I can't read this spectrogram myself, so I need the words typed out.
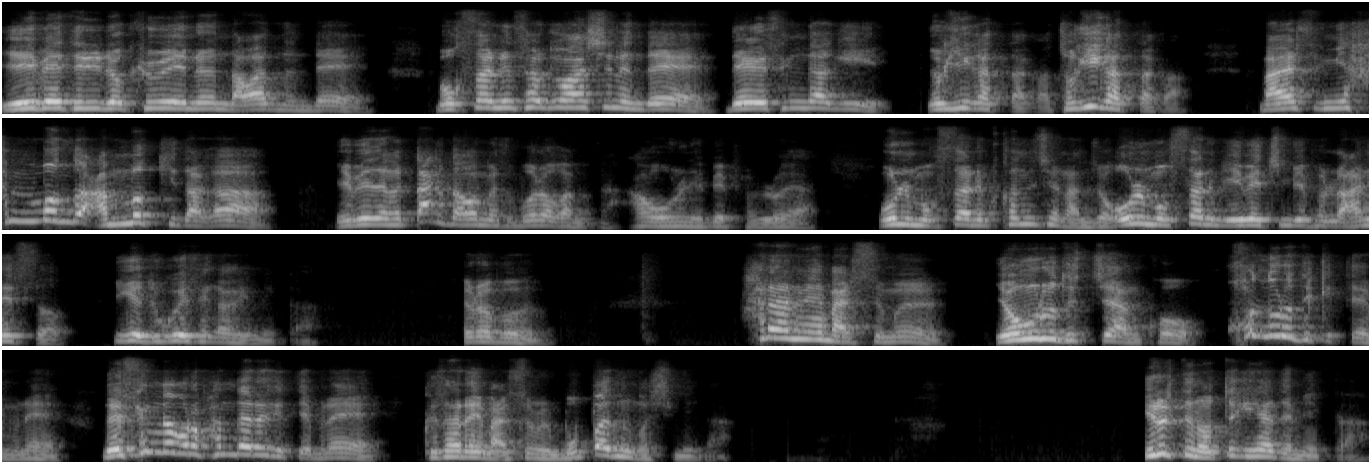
예배 드리러 교회는 나왔는데 목사님 설교하시는데 내 생각이 여기 갔다가 저기 갔다가 말씀이 한 번도 안 먹히다가 예배당을 딱 나오면서 뭐라고 합니까? 아 오늘 예배 별로야. 오늘 목사님 컨디션 안 좋아. 오늘 목사님 예배 준비 별로 안 했어. 이게 누구의 생각입니까? 여러분 하나님의 말씀을 영으로 듣지 않고 혼으로 듣기 때문에 내 생각으로 판단하기 때문에 그 사람의 말씀을 못 받는 것입니다. 이럴 땐 어떻게 해야 됩니까?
